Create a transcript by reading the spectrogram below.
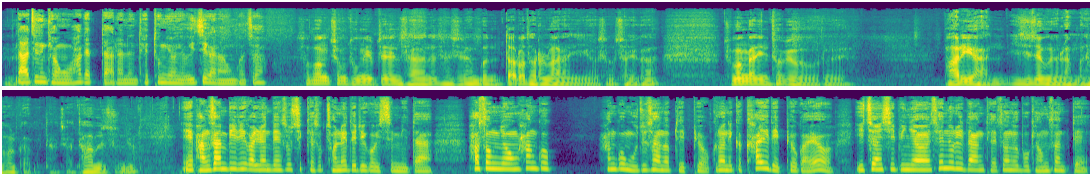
낮은 경호 하겠다라는 대통령의 의지가 나온 거죠. 소방청 독립된 사안은 사실 한번 따로 다룰 만한 일이어서 저희가 조만간 인터뷰를 발의한 이재정 의원을 한번 해볼까 합니다. 자, 다음 뉴스는요. 예, 방산비리 관련된 소식 계속 전해드리고 있습니다. 하성룡 한국 항공우주산업 대표, 그러니까 카이 대표가요, 2012년 새누리당 대선 후보 경선 때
